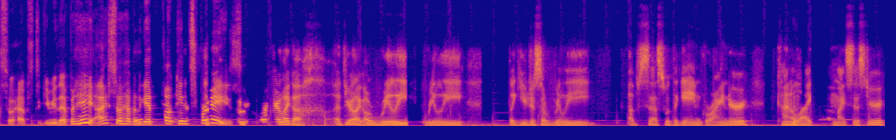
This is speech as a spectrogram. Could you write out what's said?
so happens to give you that, but hey, I so happen to get fucking sprays. Or if you're like a, if you're like a really, really, like you're just a really obsessed with the game grinder, kind of like my sister,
